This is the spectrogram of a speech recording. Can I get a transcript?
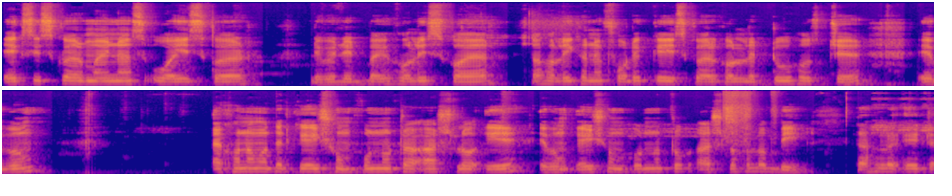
X square minus Y square divided by whole square তাহলে এখানে ফোর কে স্কোয়ার করলে টু হচ্ছে এবং এখন আমাদেরকে এই সম্পূর্ণটা আসলো এ এবং এই সম্পূর্ণটুক আসলো হলো বি তাহলে এটা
